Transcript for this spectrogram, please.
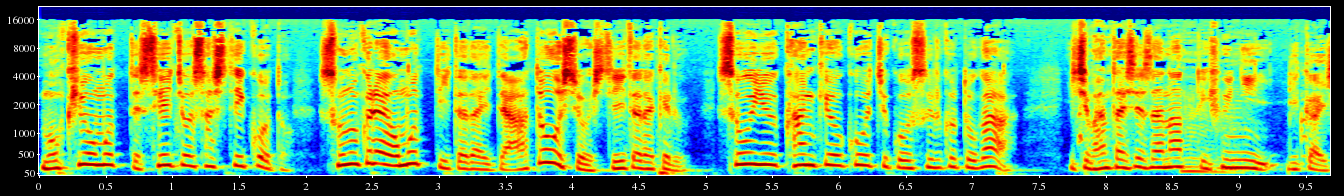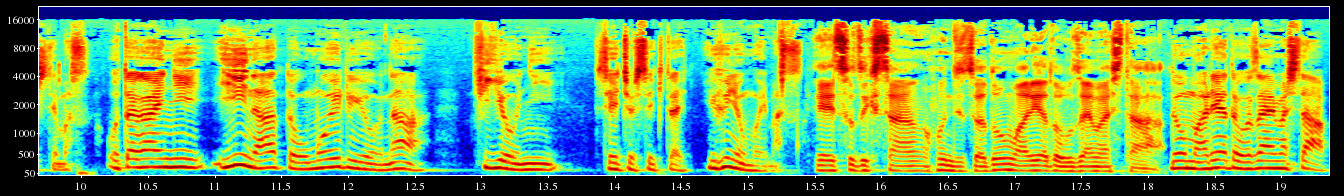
目標を持って成長させていこうと、そのくらい思っていただいて後押しをしていただける、そういう環境構築をすることが一番大切だなというふうに理解してます。お互いにいいなと思えるような企業に成長していきたいというふうに思います。えー、鈴木さん、本日はどうもありがとうございました。どうもありがとうございました。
